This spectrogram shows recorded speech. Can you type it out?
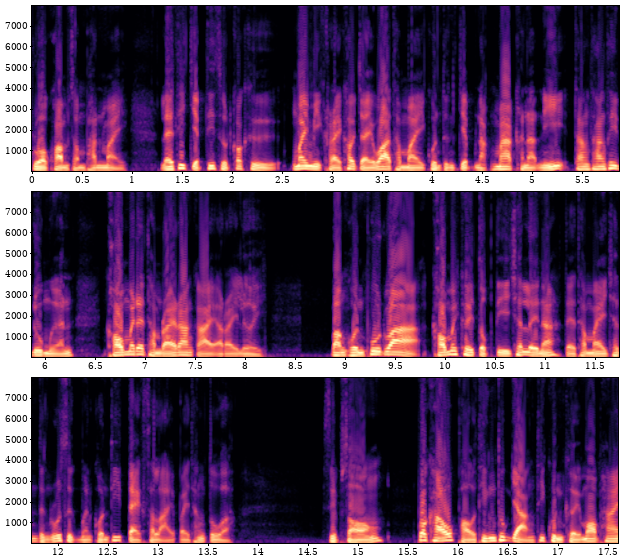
กลัวความสัมพันธ์ใหม่ และที่เจ็บที่สุดก็คือ ไม่มีใครเข้าใจว่าทำไมคุณถึงเจ็บหนักมากขนาดนี้ ทั้งๆทที่ดูเหมือน เขาไม่ได้ทำร้ายร่างกายอะไรเลย บางคนพูดว่าเขาไม่เคยตบตีฉันเลยนะ แต่ทำไมฉันถึงรู้สึกเหมือนคนที่แตกสลายไปทั้งตัว 12. พวกเขาเผาทิ้งทุกอย่างที่คุณเคยมอบให้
